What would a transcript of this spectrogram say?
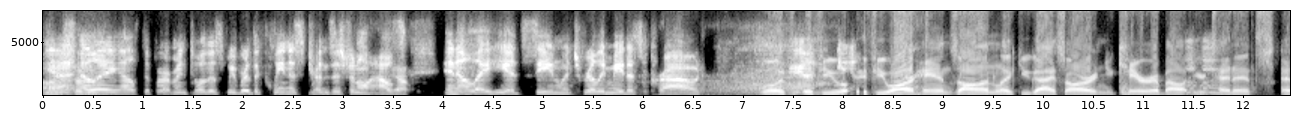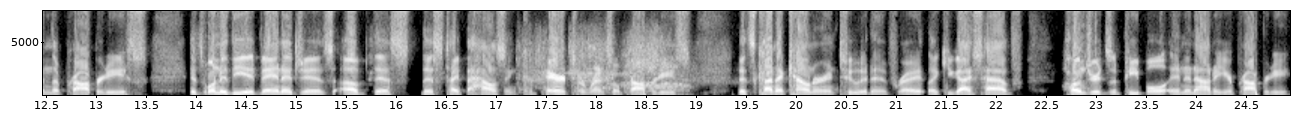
Um, yeah, so the- LA Health Department told us we were the cleanest transitional house Yeah. in LA he had seen, which really made us proud. Well, if, if And- you if you are hands on like you guys are and you care about your Mhm. tenants and the properties, it's one of the advantages of this this type of housing compared to rental properties. That's kind of counterintuitive, right? Like you guys have hundreds of people in and out of your property,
